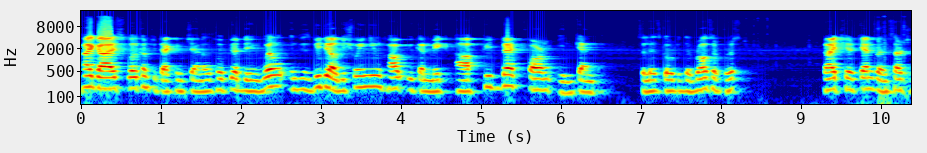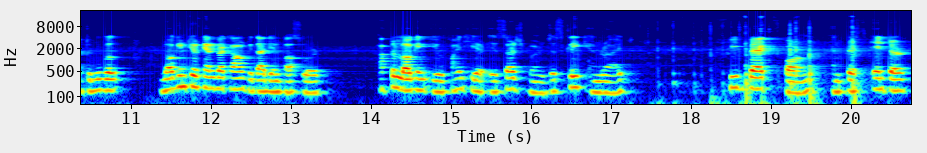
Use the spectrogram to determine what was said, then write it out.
Hi guys, welcome to TechNew channel. Hope you are doing well. In this video, I'll be showing you how you can make a feedback form in Canva. So let's go to the browser first. Right here Canva and search it to Google. Log into your Canva account with ID and password. After login, you'll find here a search bar. Just click and write feedback form and press enter.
